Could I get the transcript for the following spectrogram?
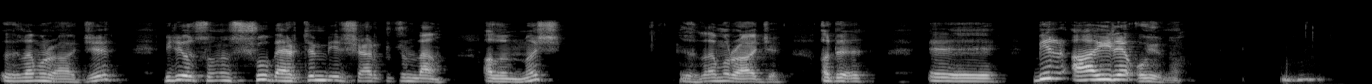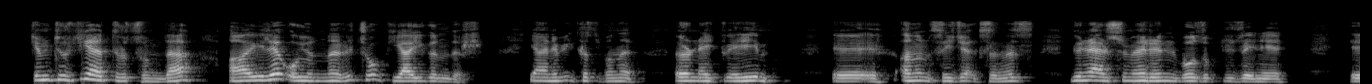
Ihlamur Ağacı biliyorsunuz Schubert'in bir şarkısından alınmış. Ihlamur Ağacı adı e, bir aile oyunu. Şimdi Türk tiyatrosunda aile oyunları çok yaygındır. Yani bir kısmını örnek vereyim, e, anımsayacaksınız. Güner Sümer'in Bozuk Düzeni, e,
